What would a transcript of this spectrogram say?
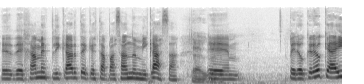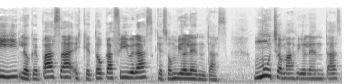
Eh, déjame explicarte qué está pasando en mi casa. Em, pero creo que ahí lo que pasa es que toca fibras que son violentas, mucho más violentas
